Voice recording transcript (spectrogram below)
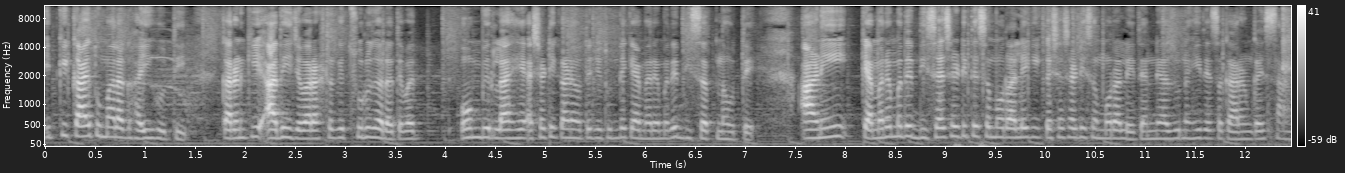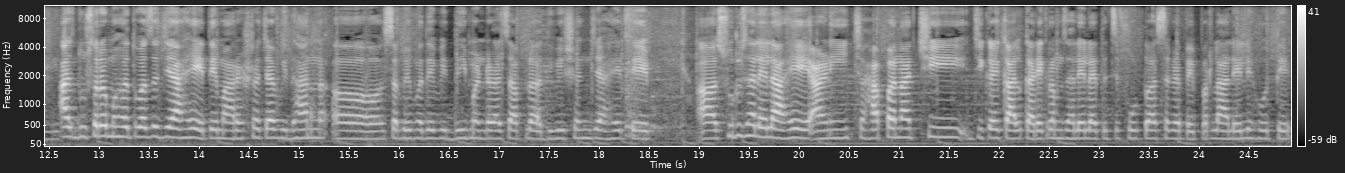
इतकी काय तुम्हाला घाई होती? कारण की आधी जेव्हा राष्ट्रगीत सुरू झालं तेव्हा ओम बिर्ला हे अशा ठिकाणी होते जिथून ते कॅमेऱ्यामध्ये दिसत नव्हते. आणि कॅमेऱ्यामध्ये दिसायसाठी ते समोर आले की कशासाठी समोर आले त्यांनी अजूनही त्याचं कारण काही सांगितलं. आज दुसरं महत्त्वाचं जे आहे ते महाराष्ट्राच्या विधान सभेमध्ये विधिमंडळाचं आपलं अधिवेशन जे आहे ते सुरू झालेला आहे आणि चहापानाची जी काही काल कार्यक्रम झालेला आहे त्याचे फोटो आज सगळ्या पेपरला आलेले होते.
